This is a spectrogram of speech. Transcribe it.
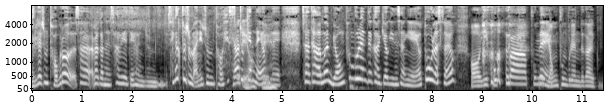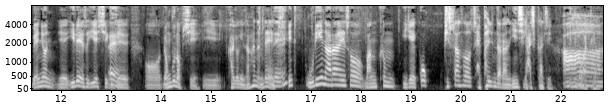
우리가 좀 더불어 살아가는 사회에 대한 좀 생각도 좀 많이 좀 더 했으면. 좋겠네요. 네. 네. 자, 다음은 명품 브랜드 가격 인상이에요. 또 올랐어요? 어, 이 고가 품의 네. 명품 브랜드가 매년 예, 1회에서 2회씩 네. 이제 어, 명분 없이 이 가격 인상하는데 네. 이 우리나라에서만큼 이게 꼭 비싸서 잘 팔린다라는 인식이 아직까지 있는 것 같아요.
